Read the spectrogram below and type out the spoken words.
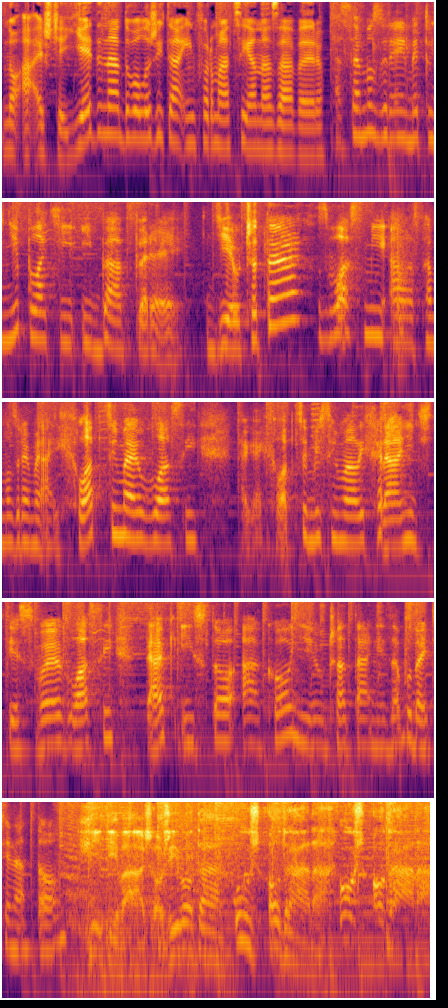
No a ešte jedna dôležitá informácia na záver. A samozrejme to neplatí iba pre dievčatá s vlasmi, ale samozrejme aj chlapci majú vlasy, tak aj chlapci by si mali chrániť tie svoje vlasy takisto ako dievčatá. Nezabúdajte na to. Hity vášho života už od rána. Už od rána.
